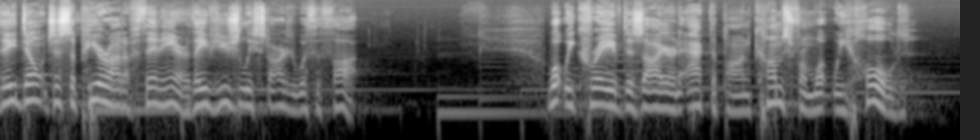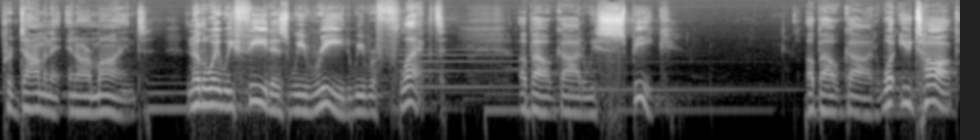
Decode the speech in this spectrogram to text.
they don't just appear out of thin air, they've usually started with a thought. What we crave, desire, and act upon comes from what we hold predominant in our mind. Another way we feed is we read, we reflect about God, we speak about God. What you talk,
